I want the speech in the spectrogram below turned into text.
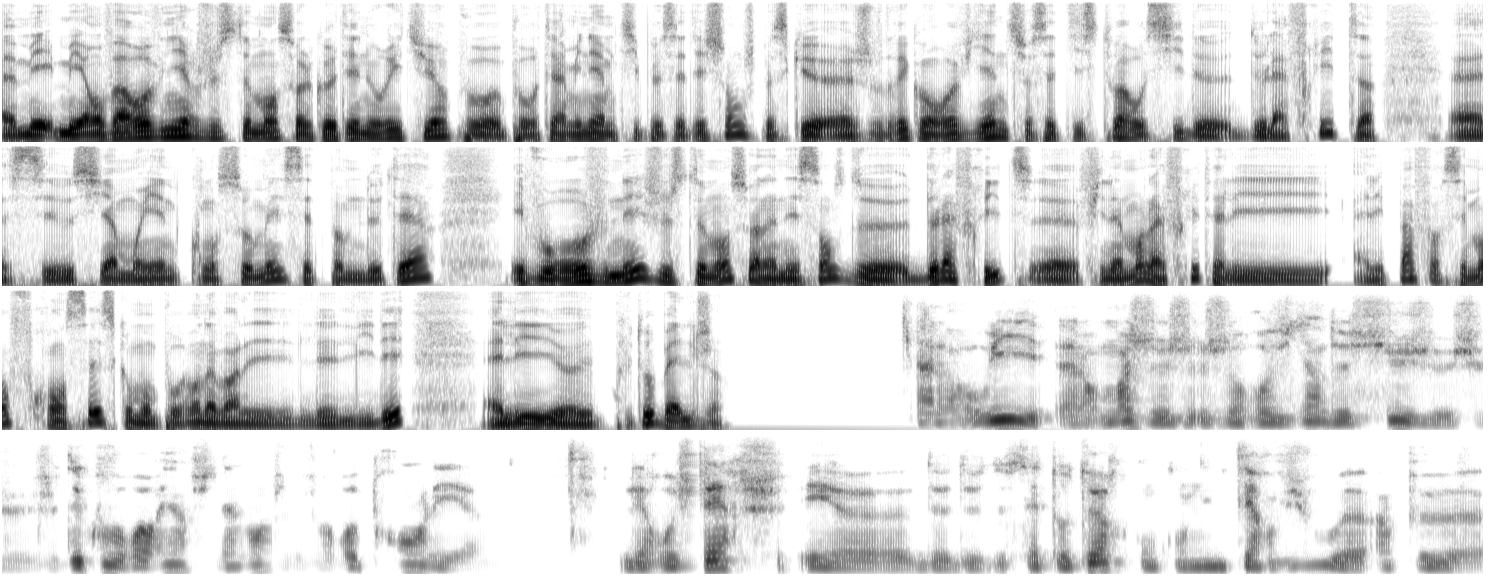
Euh, mais, mais on va revenir justement sur le côté nourriture pour, pour terminer un petit peu cet échange, parce que euh, je voudrais qu'on revienne sur cette histoire aussi de, de la frite. c'est aussi un moyen de consommer cette pomme de terre, et vous revenez justement sur la naissance de, de la frite. finalement, la frite, elle n'est elle est pas forcément française comme on pourrait en avoir l'idée, elle est plutôt belge. Alors oui, alors moi je, je, reviens dessus, je, je, découvre rien finalement, je, reprends les, les recherches et euh, de, cet auteur qu'on interviewe euh, un peu, euh,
